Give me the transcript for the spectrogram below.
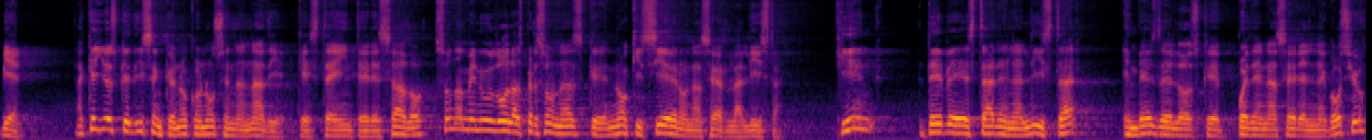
Bien, aquellos que dicen que no conocen a nadie que esté interesado son a menudo las personas que no quisieron hacer la lista. ¿Quién debe estar en la lista en vez de los que pueden hacer el negocio?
